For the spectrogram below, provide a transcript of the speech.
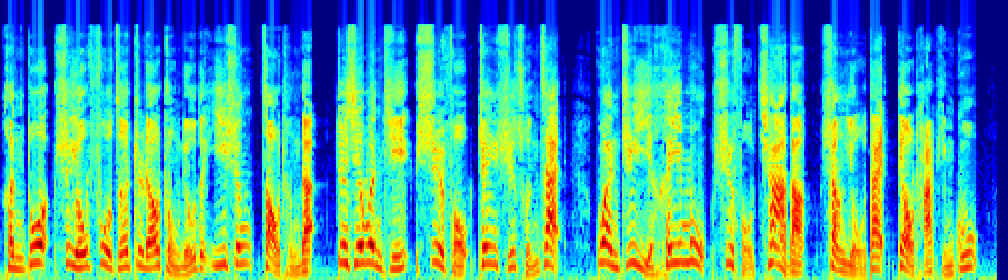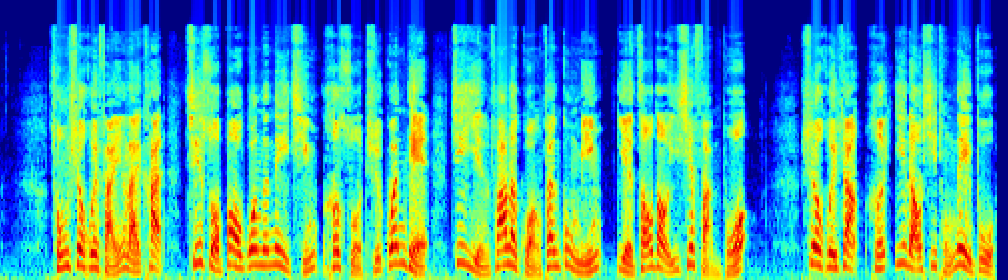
很多是由负责治疗肿瘤的医生造成的。这些问题是否真实存在，冠之以黑幕是否恰当，尚有待调查评估。从社会反应来看，其所曝光的内情和所持观点，既引发了广泛共鸣，也遭到一些反驳。社会上和医疗系统内部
